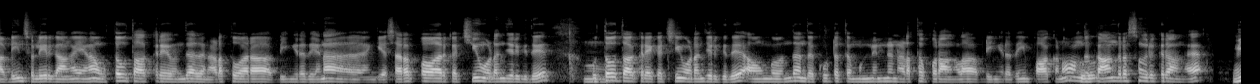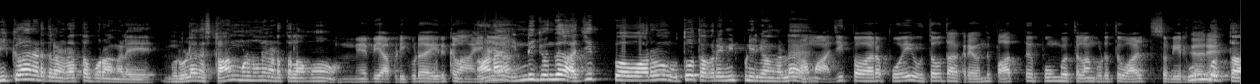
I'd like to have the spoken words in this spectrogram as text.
அப்படின்னு சொல்லியிருக்காங்க. ஏன்னா உத்தவ் தாக்கரே வந்து அதை நடத்துவாரா அப்படிங்கிறது ஏன்னா இங்க சரத்பவார் கட்சியும் உடஞ்சிருக்குது உத்தவ் தாக்கரே கட்சியும் உடஞ்சிருக்குது. அவங்க வந்து அந்த கூட்டத்தை முன்னின்று நடத்த போறாங்களா அப்படிங்கிறதையும் பார்க்கணும். அங்க காங்கிரஸும் இருக்கிறாங்க. வீக்கான இடத்துல நடத்த போறாங்களே ஒருவேளை அங்க ஸ்ட்ராங் பண்ணணும்னு நடத்தலாமோ? மேபி அப்படி கூட இருக்கலாம் ஆனா. இன்னைக்கு வந்து அஜித் பவாரும் உத்தவ் தாக்கரே மீட் பண்ணிருக்காங்கல்ல? ஆமா அஜித் பவார போய் உத்தவ் தாக்கரே வந்து பார்த்து பூங்கொத்து எல்லாம் கொடுத்து வாழ்த்து சொல்லியிருக்காரு. பூங்கொத்தா?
